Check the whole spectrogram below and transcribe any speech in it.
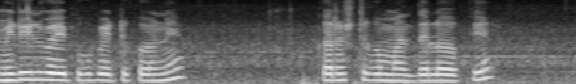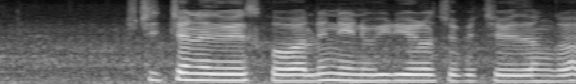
మిడిల్ వైపుకు పెట్టుకొని కరెక్ట్గా మధ్యలోకి స్టిచ్ అనేది వేసుకోవాలి. నేను వీడియోలో చూపించే విధంగా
